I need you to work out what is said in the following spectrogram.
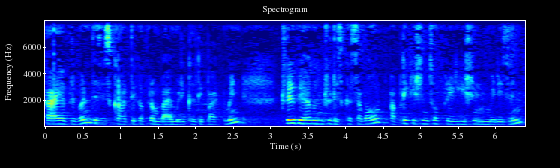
Hi everyone, this is Karthika from Biomedical Department. Today we are going to discuss about applications of radiation in medicine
